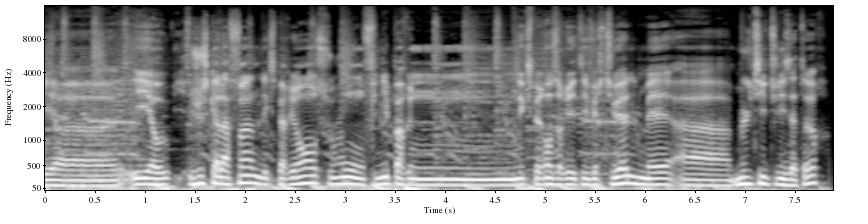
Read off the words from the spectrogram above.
et, euh, et euh, jusqu'à la fin de l'expérience où on finit par une, une expérience de réalité virtuelle mais à multi-utilisateurs.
